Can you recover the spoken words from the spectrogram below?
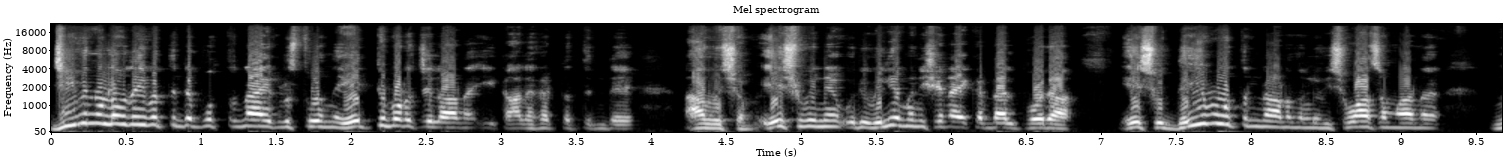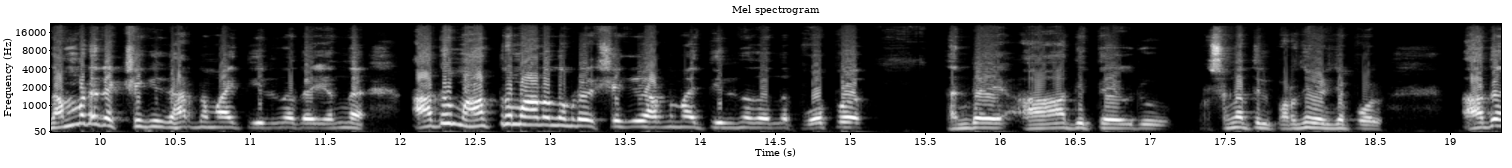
ജീവനുള്ള ദൈവത്തിന്റെ പുത്രനായ ക്രിസ്തു എന്ന ഏറ്റുപറച്ചിലാണ് ഈ കാലഘട്ടത്തിന്റെ ആവശ്യം. യേശുവിനെ ഒരു വലിയ മനുഷ്യനായി കണ്ടാൽ പോരാ. യേശു ദൈവപുത്രനാണെന്നുള്ള വിശ്വാസമാണ് നമ്മുടെ രക്ഷയ്ക്ക് കാരണമായി തീരുന്നത് എന്ന്. അത് മാത്രമാണ് നമ്മുടെ രക്ഷയ്ക്ക് കാരണമായി തീരുന്നത് എന്ന് പോപ്പ് തന്റെ ആദ്യത്തെ ഒരു പ്രസംഗത്തിൽ പറഞ്ഞു കഴിഞ്ഞപ്പോൾ അത്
